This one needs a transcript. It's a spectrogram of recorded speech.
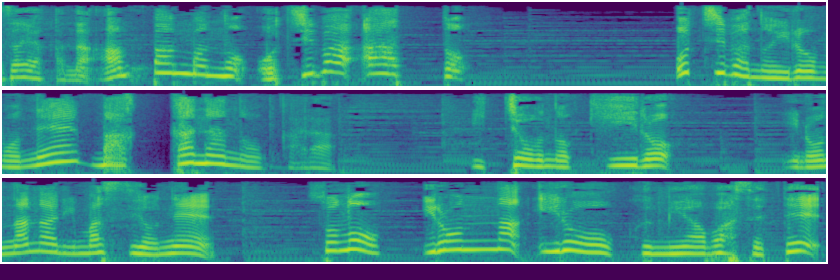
鮮やかなアンパンマンの落ち葉アート。落ち葉の色もね、真っ赤なのから、イチョウの黄色、いろんなのありますよね。そのいろんな色を組み合わせて、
